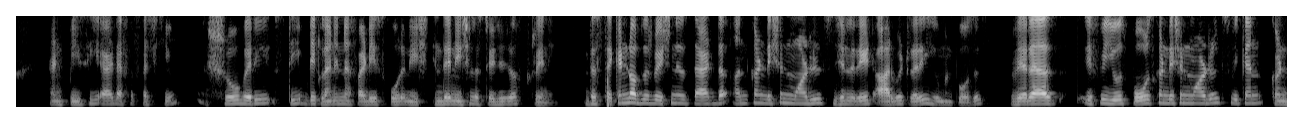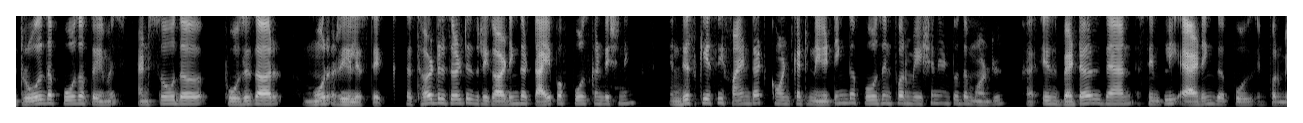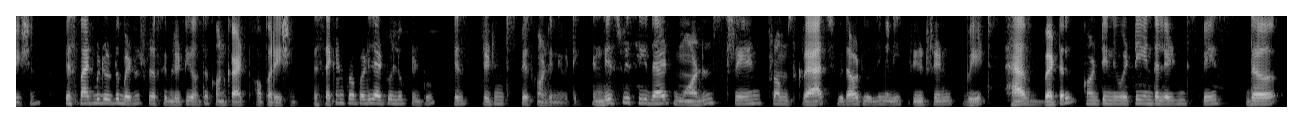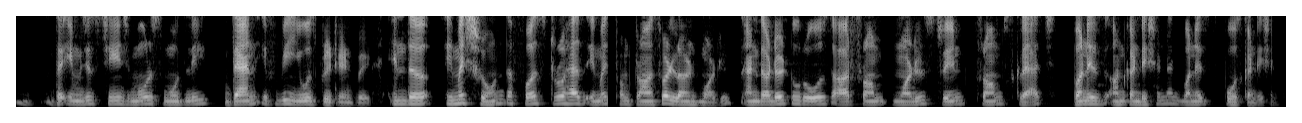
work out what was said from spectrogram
and PC add FFHQ show very steep decline in FID score in, in the initial stages of training. The second observation is that the unconditioned models generate arbitrary human poses, whereas if we use pose conditioned models, we can control the pose of the image and so the poses are more realistic. The third result is regarding the type of pose conditioning. In this case, we find that concatenating the pose information into the model uh, is better than simply adding the pose information. This might be due to better flexibility of the concat operation. The second property that we looked into is latent space continuity. In this we see that models trained from scratch without using any pre-trained weights have better continuity in the latent space. The, the images change more smoothly than if we use pre-trained weight. In the image shown, the first row has image from transfer learned model and the other two rows are from models trained from scratch one is unconditioned and one is pose conditioned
